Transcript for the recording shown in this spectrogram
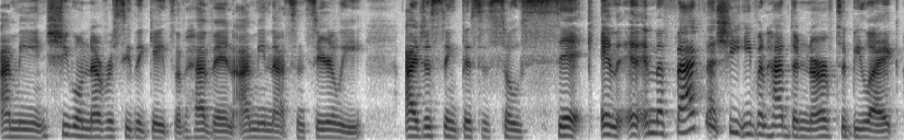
I mean, she will never see the gates of heaven. I mean that sincerely. I just think this is so sick. And and the fact that she even had the nerve to be like,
